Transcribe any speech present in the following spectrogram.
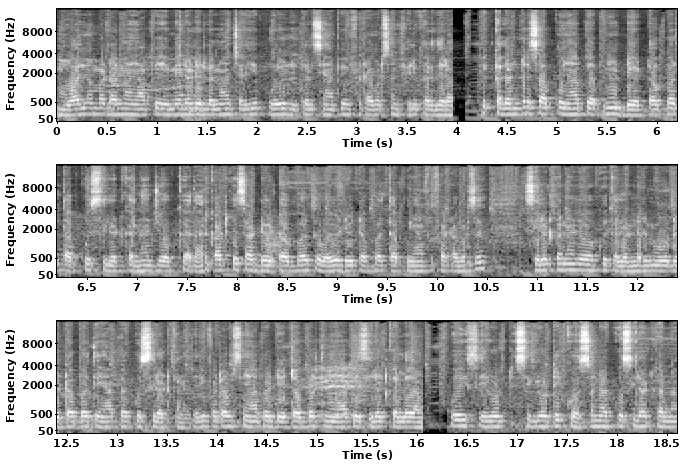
मोबाइल नंबर डालना है यहाँ पे ईमेल आईडी डालना चलिए पूरी डिटेल्स यहाँ पे फटाफट से फिल कर दे रहा हूँ फिर कैलेंडर से आपको यहाँ पे अपनी डेट ऑफ़ बर्थ आपको सिलेक्ट करना है जो आपके आधार कार्ड के साथ डेट ऑफ़ बर्थ वही डेट ऑफ़ बर्थ आपको यहाँ पे फटाफट से सिलेक्ट करना है जो आपके कैलेंडर में वो डेट ऑफ़ बर्थ है यहाँ पे आपको सिलेक्ट करना है चलिए फटाफट से यहाँ पे डेट ऑफ़ बर्थ में यहाँ पे सिलेक्ट कर ले हूँ कोई सिक्योरिटी क्वेश्चन आपको सिलेक्ट करना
